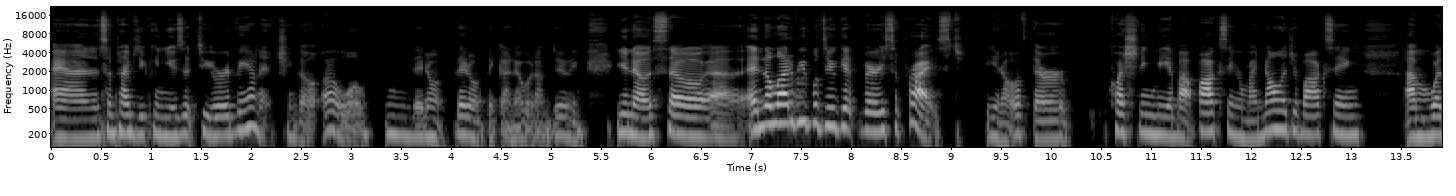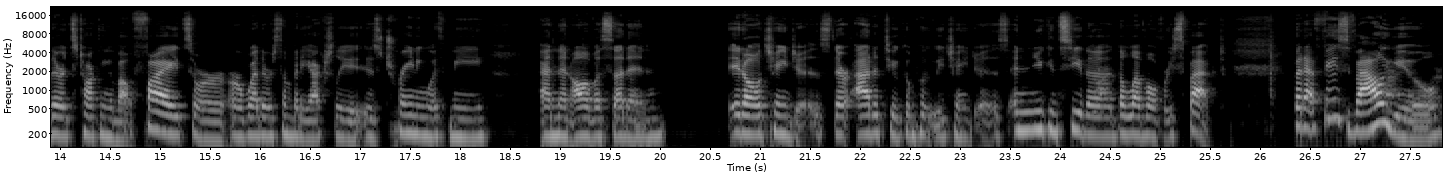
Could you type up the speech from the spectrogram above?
And sometimes you can use it to your advantage and go, oh well, mm, they don't they don't think I know what I'm doing, you know. So uh, and a lot of people do get very surprised, you know, if they're questioning me about boxing or my knowledge of boxing, um, whether it's talking about fights or or whether somebody actually is training with me, and then all of a sudden it all changes. Their attitude completely changes, and you can see the the level of respect. But at face value,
